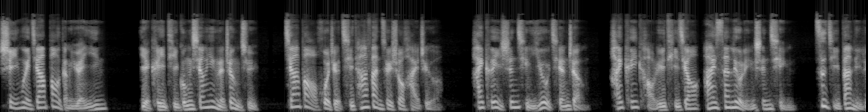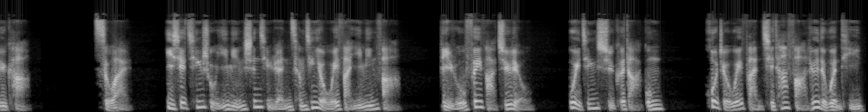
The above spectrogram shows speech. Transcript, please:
是因为家暴等原因，也可以提供相应的证据。家暴或者其他犯罪受害者还可以申请 U 签证，还可以考虑提交 I 三六零申请，自己办理绿卡。此外，一些亲属移民申请人曾经有违反移民法，比如非法居留、未经许可打工，或者违反其他法律的问题，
